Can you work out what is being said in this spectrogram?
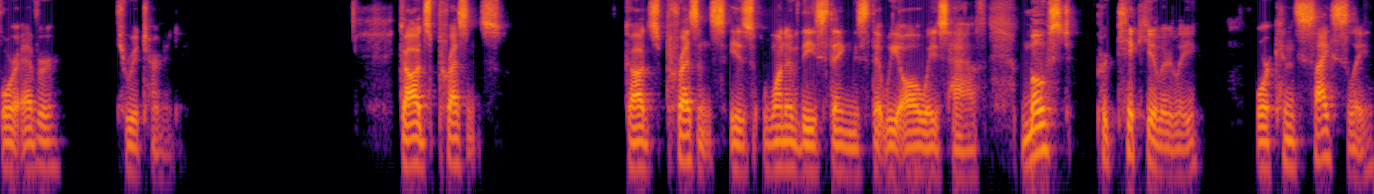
forever through eternity. God's presence. God's presence is one of these things that we always have. Most particularly or concisely,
